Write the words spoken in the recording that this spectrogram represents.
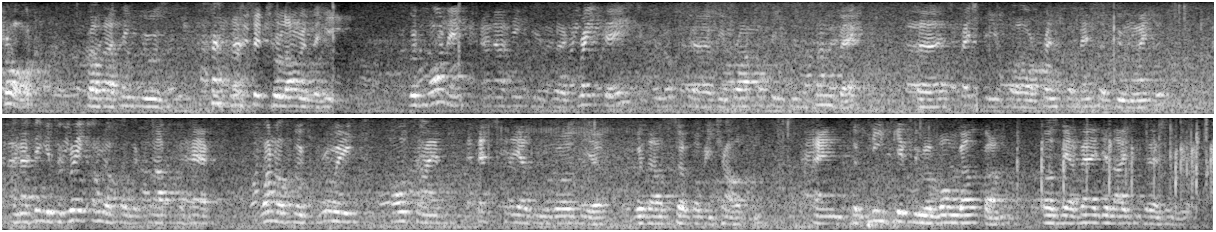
short, but I think you sit too long in the heat. Good morning, and I think it's a great day. to look, uh, we brought all these in the sun back, uh, especially for our Friends from Manchester United. And I think it's a great honor for the club to have one of the great all-time best players in the world here with us, Sir Bobby Charlton. And uh, please give him a warm welcome, because we are very delighted to have him here.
